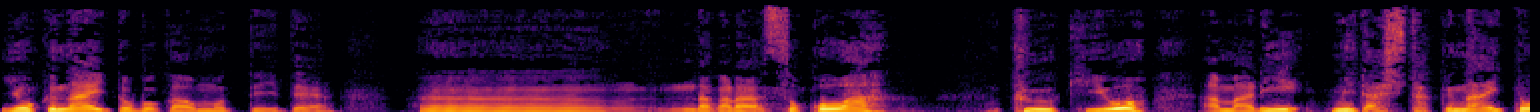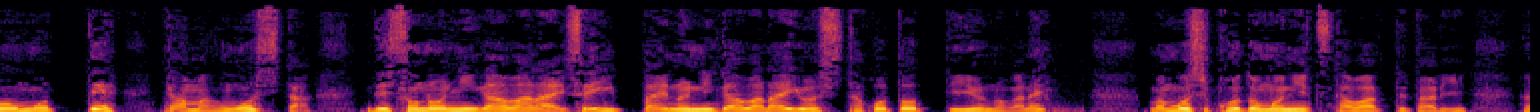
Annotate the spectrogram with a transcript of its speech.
良くないと僕は思っていて、うーん、だからそこは空気をあまり乱したくないと思って我慢をした。で、その苦笑い、精一杯の苦笑いをしたことっていうのがね、まあ、もし子供に伝わってたり、え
